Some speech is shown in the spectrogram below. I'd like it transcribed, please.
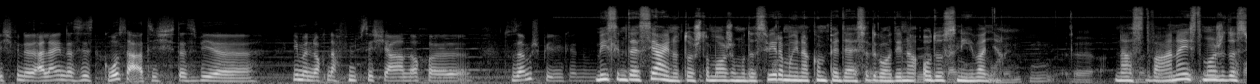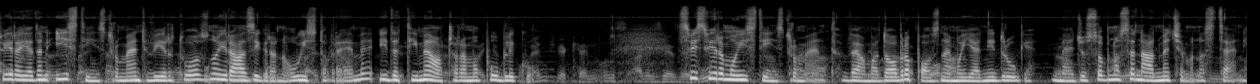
Ich finde allein das ist großartig, dass wir immer noch nach 50 Jahren noch äh, Mislim da je sjajno to što možemo da sviramo i nakon 50 godina od osnivanja. Nas 12 može da svira jedan isti instrument virtuozno i razigrano u isto vreme i da time očaramo publiku. Svi sviramo isti instrument, veoma dobro poznajemo jedni druge, međusobno se nadmećemo na sceni.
